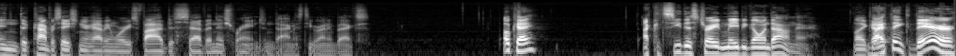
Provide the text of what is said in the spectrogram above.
In the conversation you're having, where he's five to seven ish range in dynasty running backs. Okay, I could see this trade maybe going down there. Like, I think there.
